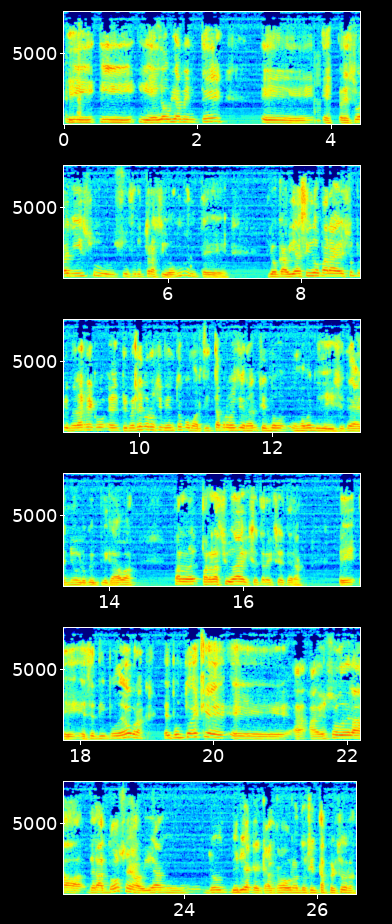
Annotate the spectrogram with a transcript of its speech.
y, y, y, él obviamente eh, expresó allí su, su frustración ante lo que había sido para él su primera el primer reconocimiento como artista profesional, siendo un joven de 17 años y lo que implicaba para, para la ciudad, etcétera, etcétera, eh, eh, ese tipo de obras. El punto es que eh, a, eso de, la, de las 12 habían, yo diría que alcanzaba unas 200 personas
